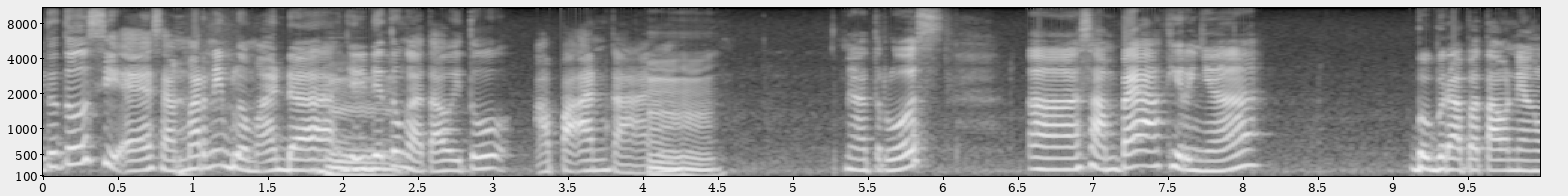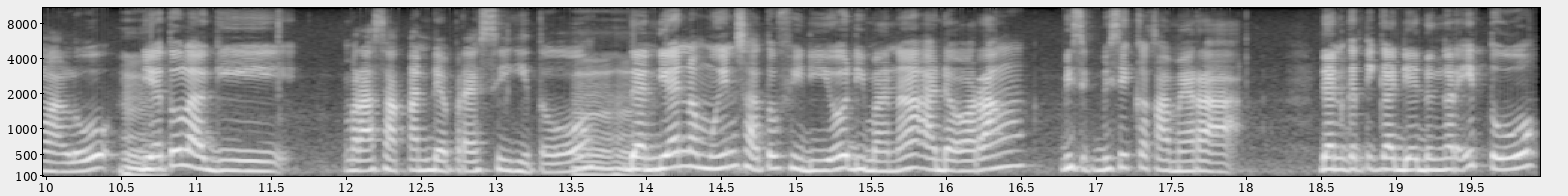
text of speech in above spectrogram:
itu tuh si ASMR nih belum ada jadi dia tuh nggak tahu itu apaan kan Hmm. Nah terus eh, sampai akhirnya beberapa tahun yang lalu Hmm. dia tuh lagi merasakan depresi gitu Hmm. dan dia nemuin satu video di mana ada orang bisik-bisik ke kamera dan ketika dia denger itu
